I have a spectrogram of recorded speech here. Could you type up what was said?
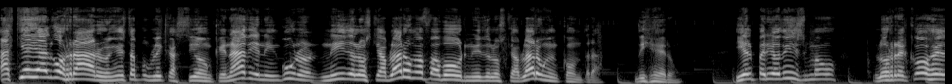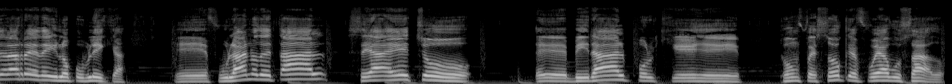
Aquí hay algo raro en esta publicación que nadie, ninguno, ni de los que hablaron a favor ni de los que hablaron en contra, dijeron. Y el periodismo lo recoge de las redes y lo publica. Eh, fulano de tal se ha hecho eh, viral porque confesó que fue abusado.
